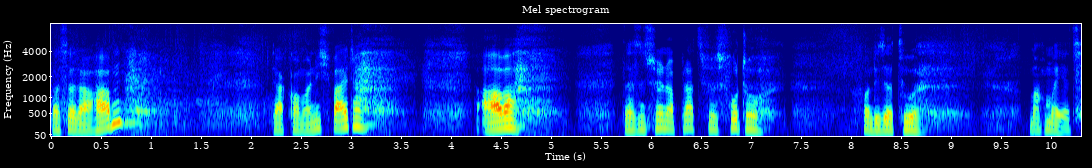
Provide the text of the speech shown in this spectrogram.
was wir da haben. Da kommen wir nicht weiter. Aber das ist ein schöner Platz fürs Foto von dieser Tour. Machen wir jetzt.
